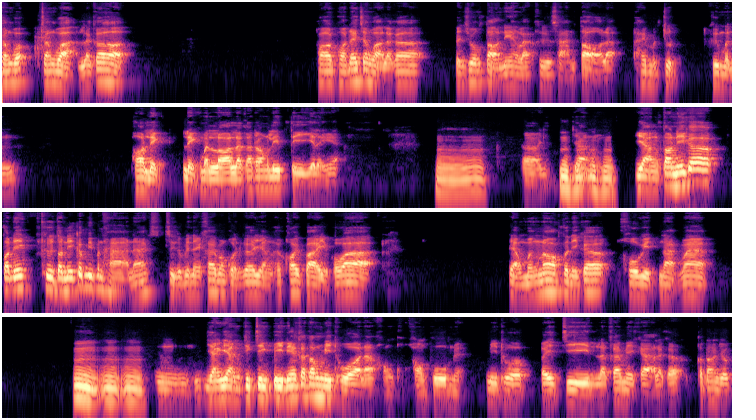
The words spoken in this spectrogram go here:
จังหวะจังหวะแล้วก็ พอพอได้จังหวะแล้วก็เป็นช่วงต่อเนื่องแล้วคือสารต่อแล้วให้มันจุดคือมัน พอเหล็กเหล็กมันร้อนแล้วก็ต้องรีบตีอะไรเงี้ย อืมเอ่ออืมอย่างอืมอืมอย่างตอนนี้ก็ตอนนี้คือตอนนี้ก็มีปัญหานะศิลปินในค่ายบางคนก็ยังค่อยๆไปอยู่เพราะว่า อย่างเมืองนอกตอนนี้ก็โควิดหนักมาก อืมอืมอืมอืมอย่างอย่างจริง ๆ ปีนี้ก็ต้องมีทัวร์นะของของภูมิเนี่ย มีทัวร์ไปจีนแล้วก็อเมริกาแล้วก็ก็ต้องยก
